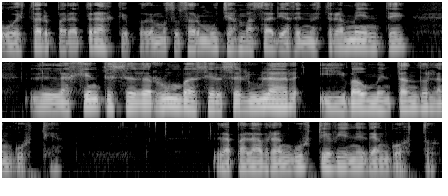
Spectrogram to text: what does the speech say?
o estar para atrás, que podemos usar muchas más áreas de nuestra mente, la gente se derrumba hacia el celular y va aumentando la angustia. La palabra angustia viene de angosto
